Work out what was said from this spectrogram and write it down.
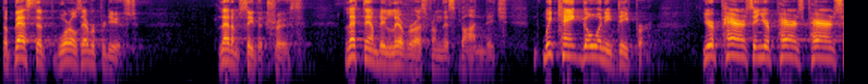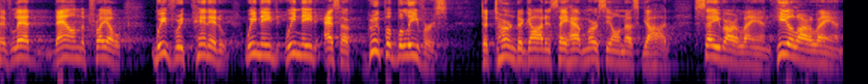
the best the world's ever produced, let them see the truth. Let them deliver us from this bondage. We can't go any deeper. Your parents and your parents' parents have led down the trail. We've repented. We need, we need, as a group of believers, to turn to God and say, Have mercy on us, God. Save our land, heal our land,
